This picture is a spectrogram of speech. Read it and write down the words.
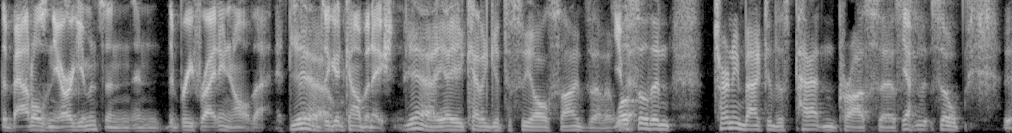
the battles and the arguments and, and the brief writing and all of that. It's, yeah. A, it's a good combination. Yeah, yeah, you kind of get to see all sides of it. You well, bet. so then turning back to this patent process. Yeah. So, uh,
